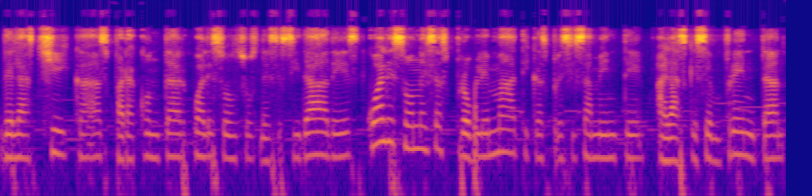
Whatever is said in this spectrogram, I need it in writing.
de las chicas, para contar cuáles son sus necesidades, cuáles son esas problemáticas precisamente a las que se enfrentan,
